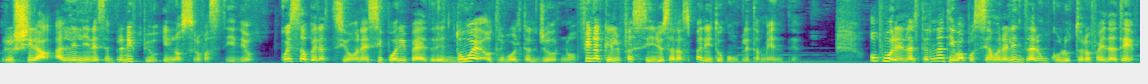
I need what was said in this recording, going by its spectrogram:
riuscirà a lenire sempre di più il nostro fastidio. Questa operazione si può ripetere due o tre volte al giorno fino a che il fastidio sarà sparito completamente. Oppure in alternativa possiamo realizzare un colluttero fai da te.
